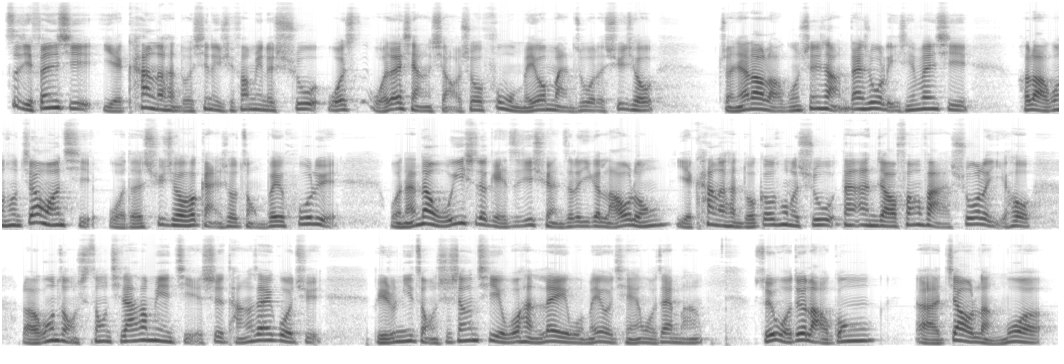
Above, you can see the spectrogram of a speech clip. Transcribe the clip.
自己分析也看了很多心理学方面的书。我我在想，小时候父母没有满足我的需求，转嫁到老公身上。但是我理性分析，和老公从交往起，我的需求和感受总被忽略。我难道无意识的给自己选择了一个牢笼？也看了很多沟通的书，但按照方法说了以后，老公总是从其他方面解释搪塞过去。比如你总是生气，我很累，我没有钱，我在忙，所以我对老公呃叫冷漠，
